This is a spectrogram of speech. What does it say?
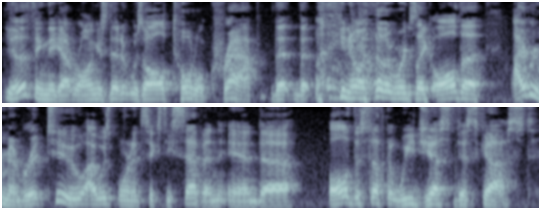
The other thing they got wrong is that it was all total crap. That, that you know, in other words, like all the, I remember it too. I was born in '67, and uh, all of the stuff that we just discussed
